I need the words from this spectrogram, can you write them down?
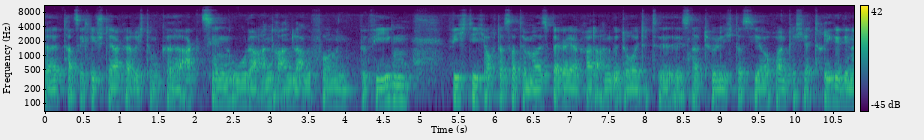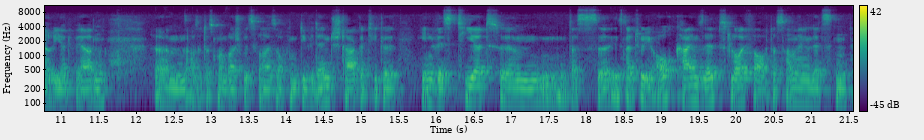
äh, tatsächlich stärker Richtung Aktien oder andere Anlageformen bewegen. Wichtig, auch das hatte Meisberger ja gerade angedeutet, ist natürlich, dass hier ordentliche Erträge generiert werden. Ähm, also dass man beispielsweise auch in dividendenstarke Titel investiert. Ähm, das ist natürlich auch kein Selbstläufer. Auch das haben wir in den letzten Jahren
